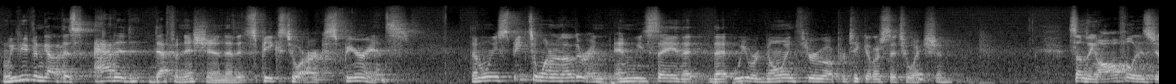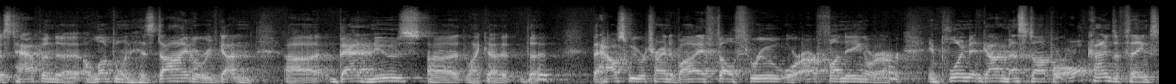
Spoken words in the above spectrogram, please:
And we've even got this added definition, and it speaks to our experience then when we speak to one another and, and we say that, that we were going through a particular situation, something awful has just happened, a, a loved one has died, or we've gotten uh, bad news, uh, like a, uh, the, the house we were trying to buy fell through, or our funding or our employment got messed up, or all kinds of things,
